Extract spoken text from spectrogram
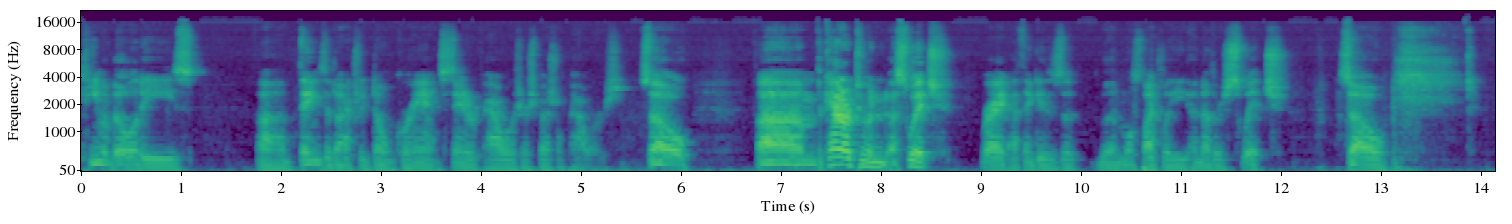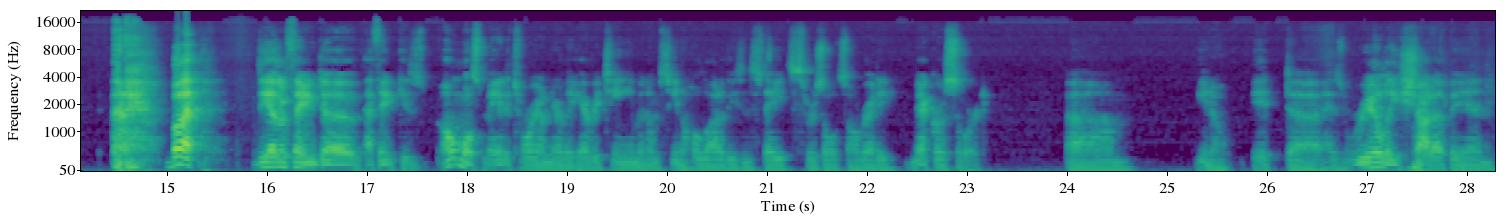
team abilities um, things that actually don't grant standard powers or special powers. So um, the counter to an, a switch, right, I think is a, most likely another switch. So, but the other thing to, I think is almost mandatory on nearly every team, and I'm seeing a whole lot of these in states results already. Necrosword. Um, you know, it uh, has really shot up in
